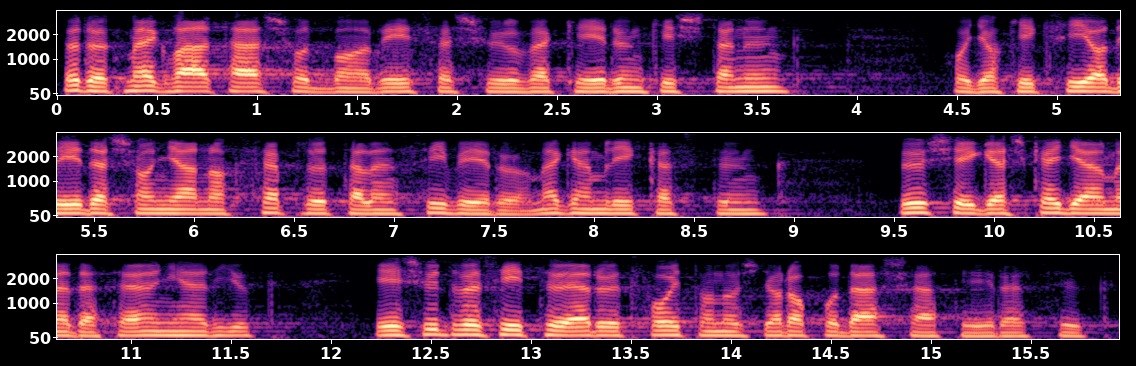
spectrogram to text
Örök megváltásodban részesülve kérünk Istenünk, hogy akik fiad édesanyjának szeplőtelen szívéről megemlékeztünk, őséges kegyelmedet elnyerjük, és üdvözítő erőt folytonos gyarapodását érezzük.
